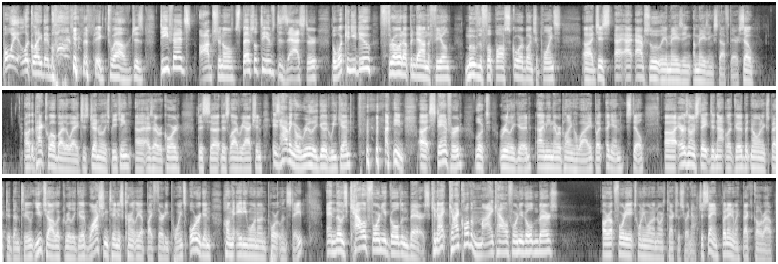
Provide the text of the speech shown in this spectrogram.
boy, it looked like they belong in the Big 12. Just defense, optional, special teams, disaster. But what can you do? Throw it up and down the field move the football, score a bunch of points. Uh, just absolutely amazing, amazing stuff there. So. Uh, the Pac-12, by the way, just generally speaking, uh, as I record this uh, this live reaction, is having a really good weekend. I mean, uh, Stanford looked really good. I mean, they were playing Hawaii, but again, still, uh, Arizona State did not look good, but no one expected them to. Utah looked really good. Washington is currently up by 30 points. Oregon hung 81 on Portland State, and those California Golden Bears. Can I can I call them my California Golden Bears? Are up 48-21 on North Texas right now. Just saying. But anyway, back to Colorado.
